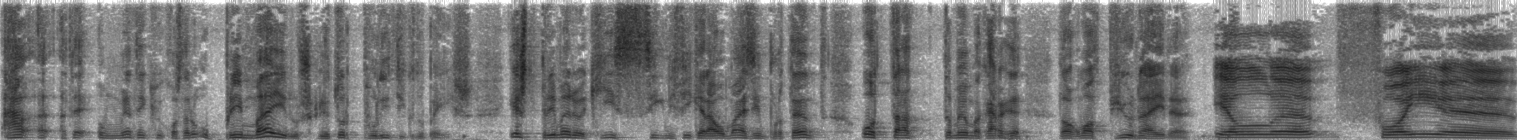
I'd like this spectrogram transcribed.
Há até o momento em que o considera o primeiro escritor político do país. Este primeiro aqui significará o mais importante ou terá também uma carga, de algum modo, pioneira? Ele eh, foi, eh,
